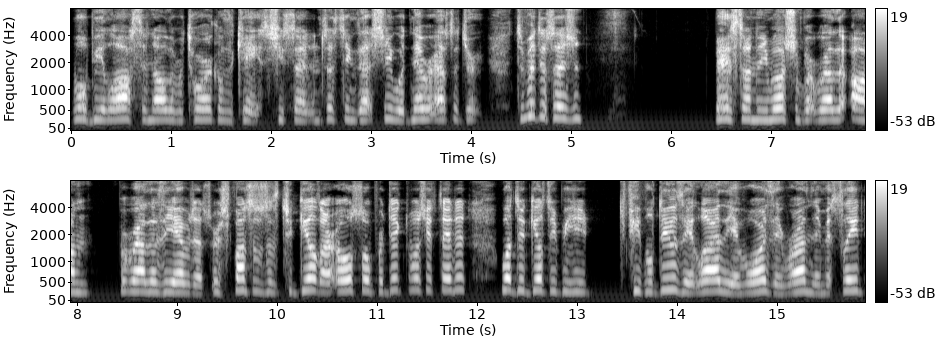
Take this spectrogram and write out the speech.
will be lost in all the rhetoric of the case, she said, insisting that she would never ask the jury to make a decision based on the emotion, but rather on but rather the evidence. Responses to guilt are also predictable, she stated. What do guilty people do? They lie, they avoid, they run, they mislead,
